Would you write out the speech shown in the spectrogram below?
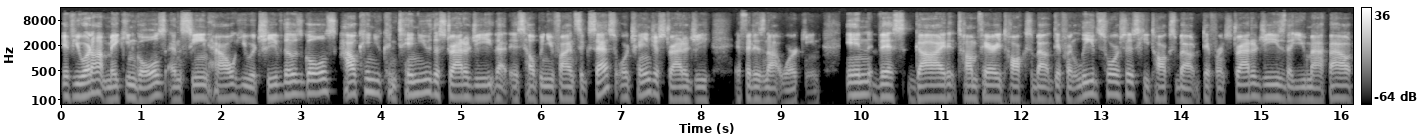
If you are not making goals and seeing how you achieve those goals, how can you continue the strategy that is helping you? find success or change a strategy if it is not working. In this guide, Tom Ferry talks about different lead sources. He talks about different strategies that you map out,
